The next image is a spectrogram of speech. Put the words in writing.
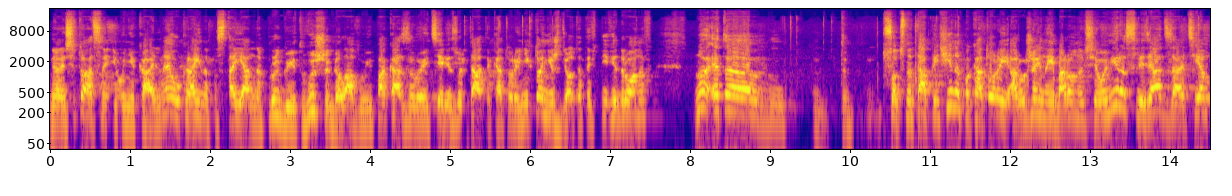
э, ситуация не уникальная. Украина постоянно прыгает выше головы, показывает те результаты, которые никто не ждет от FPV-дронов. Но это, м, т- собственно, та причина, по которой оружейные бароны всего мира следят за тем,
